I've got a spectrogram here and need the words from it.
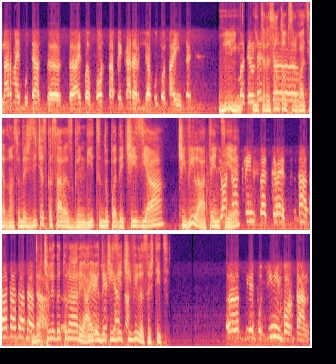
n-ar mai putea să, să aibă forța pe care ar fi avut-o înainte. Hmm, interesantă că... observația noastră. Deci ziceți că s-a răzgândit după decizia civilă, atenție. Eu așa să cred. Da, da, da, da. da Dar da. ce legătură are? Ai o decizie civilă, să știți. Uh, e puțin important.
